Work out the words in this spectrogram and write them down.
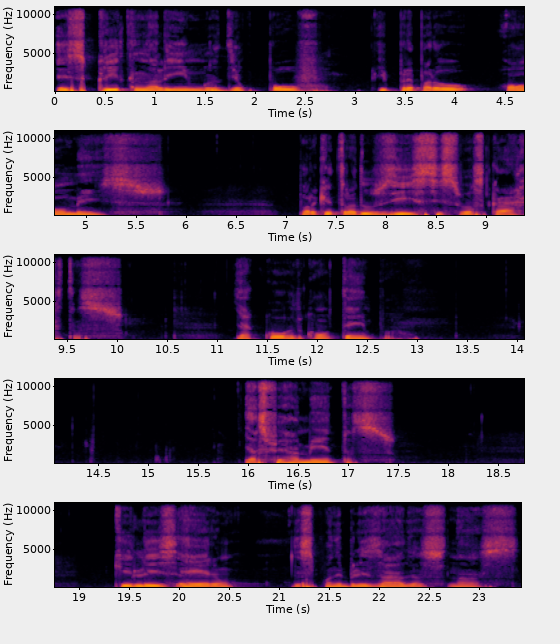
escritas na língua de um povo e preparou homens para que traduzisse suas cartas de acordo com o tempo e as ferramentas que lhes eram disponibilizadas nas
